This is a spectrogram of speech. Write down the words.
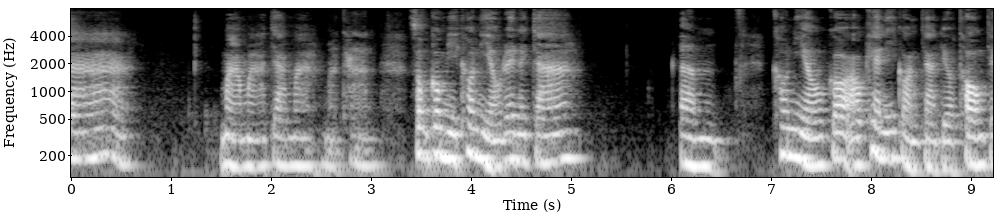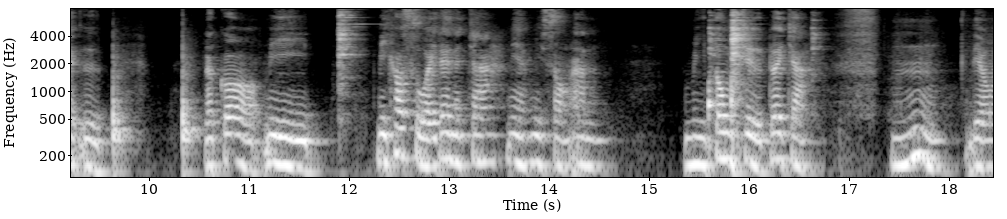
จ้า มามาจ้ามามาทาน ส้มก็มีข้าวเหนียวด้วยนะจ๊ะข้าวเหนียวก็เอาแค่นี้ก่อนจ้ะเดี๋ยวท้องจะอืดแล้วก็มี มีข้าวสวยด้วยนะจ๊ะ เนี่ยมีสองอัน มีต้มจืดด้วยจ้ะ อืม เดี๋ยว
